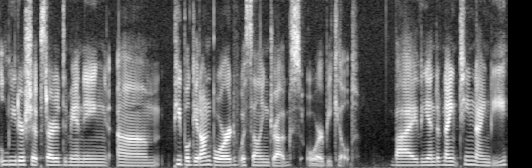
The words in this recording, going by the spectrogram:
leadership started demanding um, people get on board with selling drugs or be killed by the end of 1990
